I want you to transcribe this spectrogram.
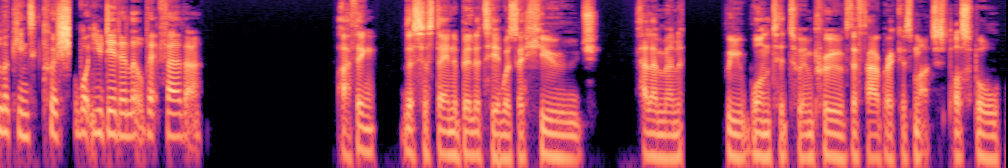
looking to push what you did a little bit further. I think the sustainability was a huge element. We wanted to improve the fabric as much as possible.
